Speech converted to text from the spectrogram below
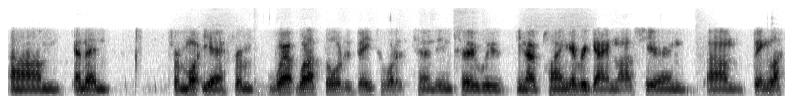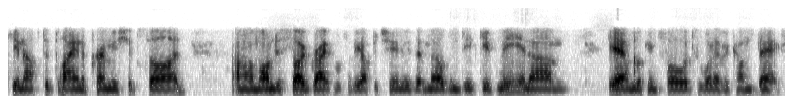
Um, and then from what, yeah, from where, what I thought it'd be to what it's turned into with, you know, playing every game last year and um, being lucky enough to play in a premiership side. um, I'm just so grateful for the opportunity that Melbourne did give me, and um, yeah, I'm looking forward to whatever comes next.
